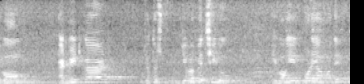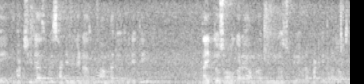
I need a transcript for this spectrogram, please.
এবং অ্যাডমিট কার্ড যত যেভাবে ছিল এবং এরপরে আমাদের ওই মার্কশিট আসবে সার্টিফিকেট আসবে আমরা যথারীতি দায়িত্ব সহকারে আমরা বিভিন্ন স্কুলে আমরা পাঠিয়ে দেওয়ার ব্যবস্থা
